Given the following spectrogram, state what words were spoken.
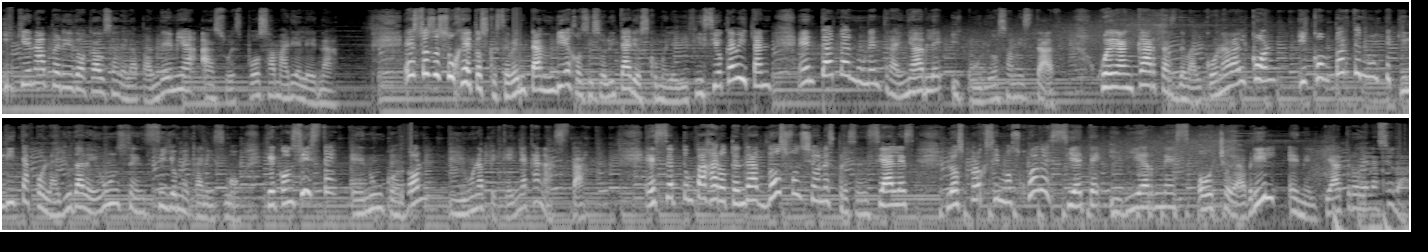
y quien ha perdido a causa de la pandemia a su esposa María Elena. Estos dos sujetos que se ven tan viejos y solitarios como el edificio que habitan, entablan una entrañable y curiosa amistad. Juegan cartas de balcón a balcón y comparten un tequilita con la ayuda de un sencillo mecanismo, que consiste en un cordón y una pequeña canasta. Excepto un pájaro tendrá dos funciones presenciales los próximos jueves 7 y viernes 8 de abril en el Teatro de la Ciudad.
